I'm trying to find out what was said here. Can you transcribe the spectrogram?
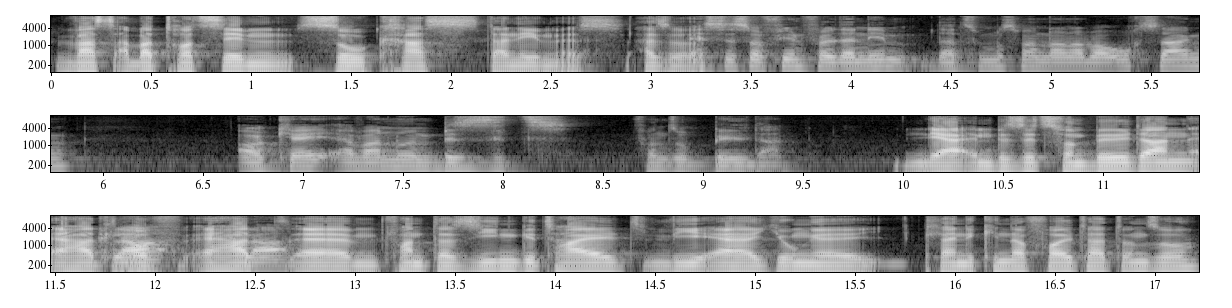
was aber trotzdem so krass daneben ist. Also, Es ist auf jeden Fall daneben, dazu muss man dann aber auch sagen, okay, er war nur im Besitz von so Bildern. Ja, im Besitz von Bildern, er hat Klar, auf, er hat ähm, Fantasien geteilt, wie er junge, kleine Kinder foltert und so.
